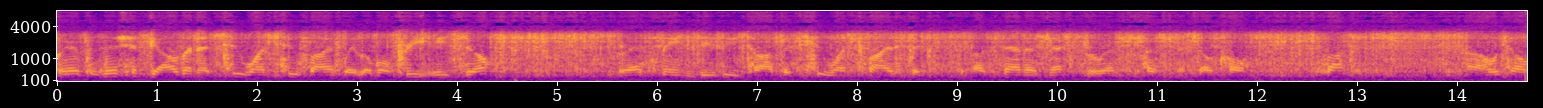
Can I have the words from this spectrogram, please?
Clear position, Galvin at 2125, weight level 380. Rest main ZZ top at 2156. Oksana is next for rest. question I'll call Fox, uh, Hotel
